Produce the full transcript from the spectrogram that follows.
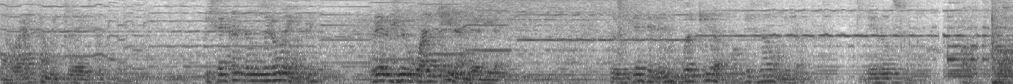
la baraja mezcla de esas flores. Y esa carta número 20 puede haber sido cualquiera en realidad. Pero fíjate que no es cualquiera porque es la única de uno.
